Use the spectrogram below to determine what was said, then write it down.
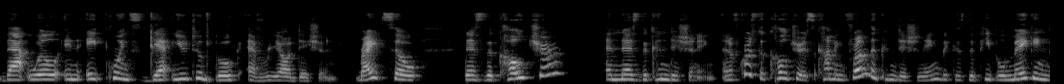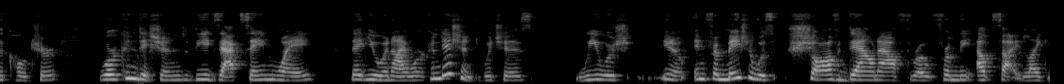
that will in eight points get you to book every audition, right? So there's the culture and there's the conditioning. And of course the culture is coming from the conditioning because the people making the culture were conditioned the exact same way that you and I were conditioned, which is we were, you know, information was shoved down our throat from the outside. Like,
